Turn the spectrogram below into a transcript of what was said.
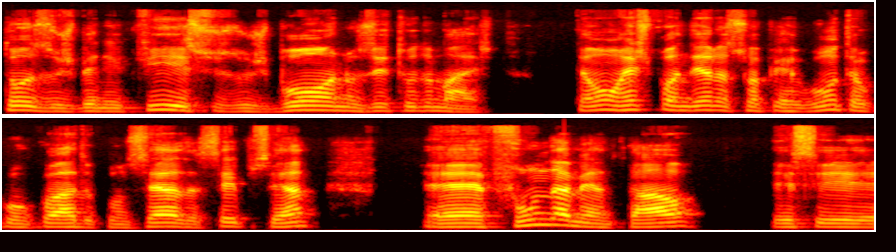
todos os benefícios, os bônus e tudo mais. Então, respondendo a sua pergunta, eu concordo com o César 100%, é fundamental esse,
